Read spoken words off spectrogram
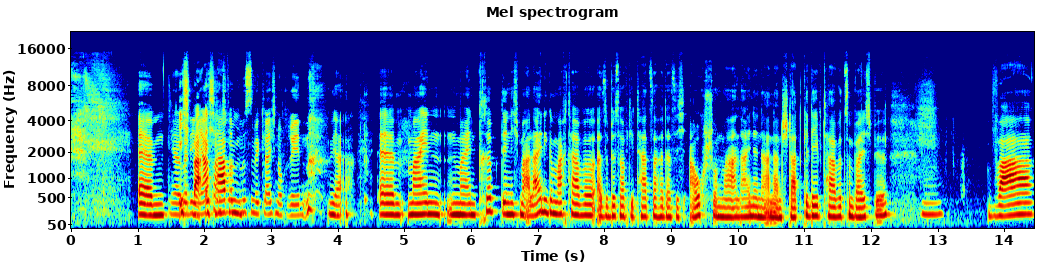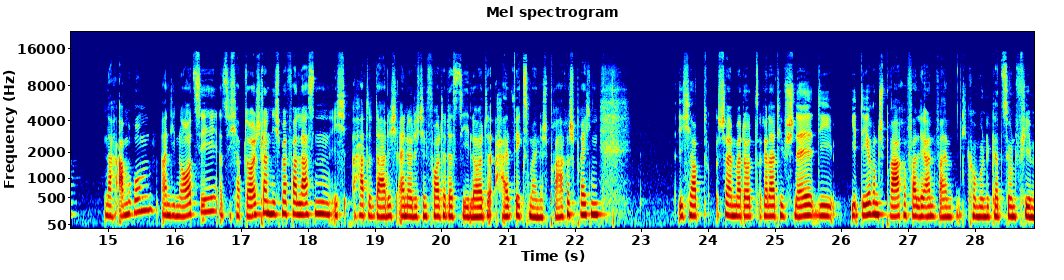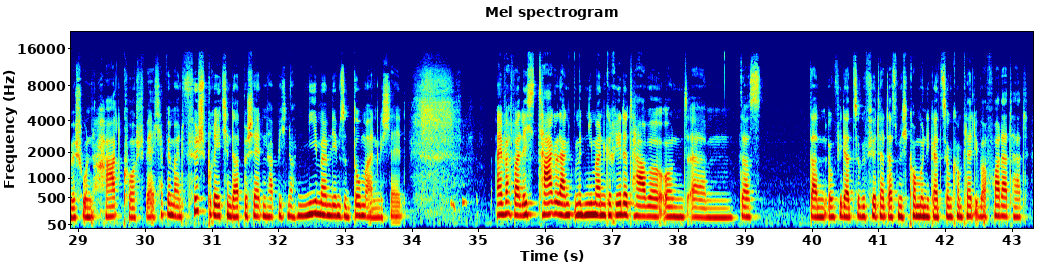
Ähm, ja, über ich, den ich habe, müssen wir gleich noch reden. Ja, ähm, mein, mein Trip, den ich mal alleine gemacht habe, also bis auf die Tatsache, dass ich auch schon mal alleine in einer anderen Stadt gelebt habe zum Beispiel, mhm. war nach Amrum an die Nordsee. Also ich habe Deutschland nicht mehr verlassen. Ich hatte dadurch eindeutig den Vorteil, dass die Leute halbwegs meine Sprache sprechen. Ich habe scheinbar dort relativ schnell die deren Sprache verlernt, weil die Kommunikation fiel mir schon hardcore schwer. Ich habe mir mein Fischbrötchen dort bestellt und habe mich noch nie in meinem Leben so dumm angestellt. Einfach weil ich tagelang mit niemandem geredet habe und ähm, das dann irgendwie dazu geführt hat, dass mich Kommunikation komplett überfordert hat.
